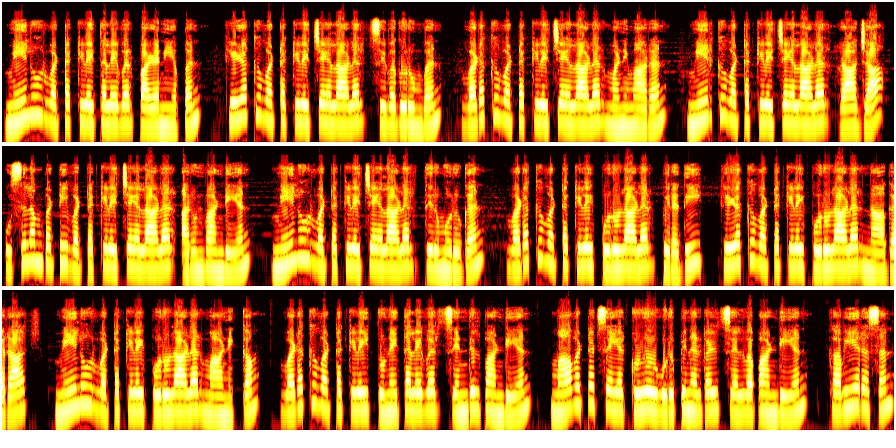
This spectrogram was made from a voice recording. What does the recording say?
மேலூர் வட்டக்கிளை தலைவர் பழனியப்பன் கிழக்கு வட்டக்கிளைச் செயலாளர் சிவகுரும்பன் வடக்கு வட்டக்கிளைச் செயலாளர் மணிமாறன் மேற்கு வட்டக்கிளைச் செயலாளர் ராஜா உசிலம்பட்டி வட்டக்கிளைச் செயலாளர் அருண்பாண்டியன் மேலூர் வட்டக்கிளைச் செயலாளர் திருமுருகன் வடக்கு வட்டக்கிளை பொருளாளர் பிரதி கிழக்கு வட்டக்கிளை பொருளாளர் நாகராஜ் மேலூர் வட்டக்கிளை பொருளாளர் மாணிக்கம் வடக்கு வட்டக்கிளை துணைத் தலைவர் செந்தில் பாண்டியன் மாவட்ட செயற்குழு உறுப்பினர்கள் செல்வபாண்டியன் கவியரசன்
